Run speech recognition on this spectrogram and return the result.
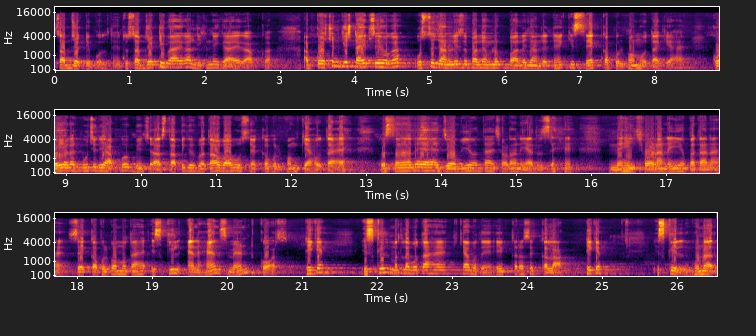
सब्जेक्टिव बोलते हैं। तो सब्जेक्टिव आएगा, लिखने का आएगा आपका। अब क्वेश्चन किस टाइप से होगा? उससे जानने से पहले हम लोग पहले जान लेते हैं कि सेक का फुल फॉर्म होता क्या है। कोई अगर पूछ दे आपको बेंच रास्ता पे, कि बताओ बाबू सेक का फुल फॉर्म क्या होता है? उस समय जो भी होता है, छोड़ो नहीं यार उसे नहीं छोड़ना नहीं है, बताना है। सेक का फुल फॉर्म होता है स्किल एनहेंसमेंट कोर्स ठीक है? स्किल मतलब होता है, क्या बोलते हैं? एक तरह से कला, ठीक है? स्किल हुनर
